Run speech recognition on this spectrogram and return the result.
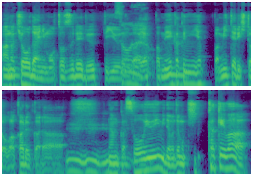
あの兄弟にも訪れるっていうのがやっぱ明確にやっぱ見てる人はわかるからなんかそういう意味でもでもきっかけは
